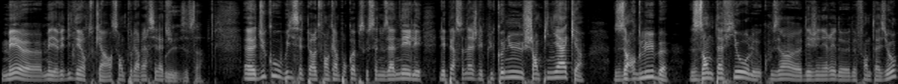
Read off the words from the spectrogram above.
mais euh, mais il y avait de l'idée en tout cas. hein, ça on peut les remercier là-dessus. Oui, c'est ça. Du coup, oui, cette période Franquin, pourquoi? Parce que ça nous a amené les, les personnages les plus connus Champignac, Zorglub, Zantafio, le cousin euh, dégénéré de, de Fantasio,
